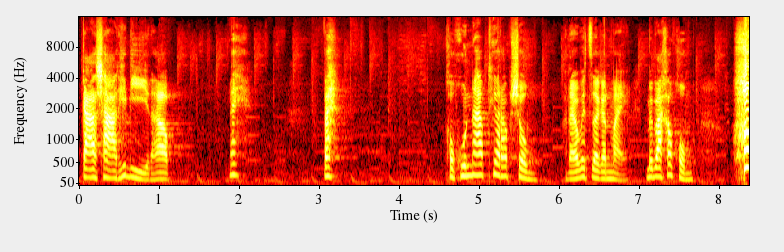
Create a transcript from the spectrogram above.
กาชาที่ดีนะครับไปไปขอบคุณนะครับที่รับชม แล้วไว้เจอกันใหม่บ๊ายบายครับผมฮ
